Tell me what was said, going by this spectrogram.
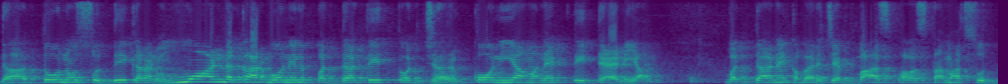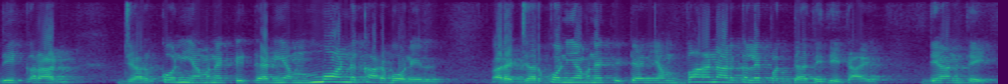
ધાતુનું શુદ્ધિકરણ મોન્ડ કાર્બોનિલ પદ્ધતિ તો ઝરકોનિયમ અને ટિટેનિયમ. બધાને ખબર છે, બાષ્પ અવસ્થામાં શુદ્ધિકરણ, ઝરકોનિયમ અને ટિટેનિયમ મોન્ડ કાર્બોનિલ. અરે, ઝરકોનિયમ અને ટિટેનિયમ વાન આર્કલે પદ્ધતિથી થાય. ધ્યાનથી,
